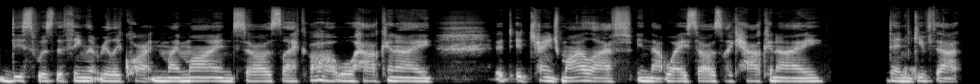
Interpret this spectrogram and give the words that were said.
this was the thing that really quietened my mind. So I was like, oh, well, how can I? It, it changed my life in that way. So I was like, how can I then give that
